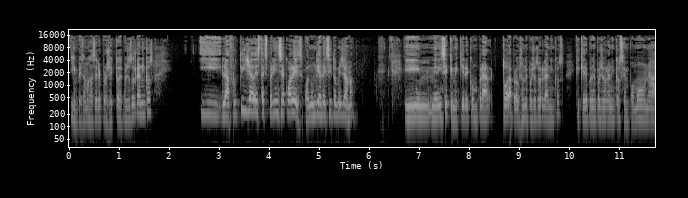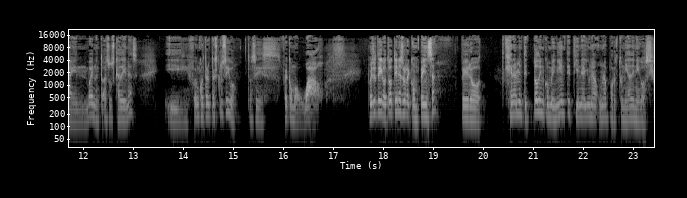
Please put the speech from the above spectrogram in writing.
y empezamos a hacer el proyecto de pollos orgánicos. Y la frutilla de esta experiencia, ¿cuál es? Cuando un día el éxito me llama y me dice que me quiere comprar toda la producción de pollos orgánicos, que quiere poner pollos orgánicos en Pomona, en, bueno, en todas sus cadenas, y fue un contrato exclusivo. Entonces fue como, wow. Pues yo te digo, todo tiene su recompensa, pero generalmente todo inconveniente tiene ahí una, una oportunidad de negocio.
